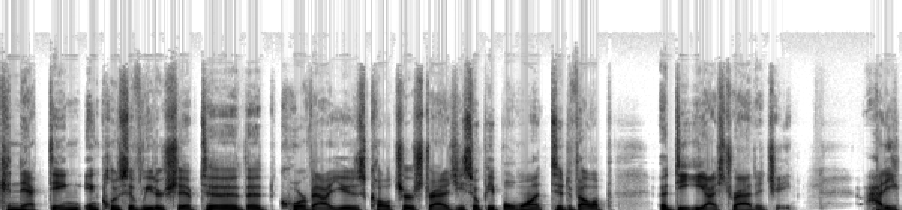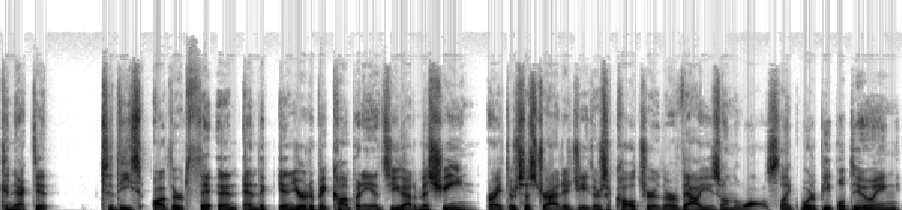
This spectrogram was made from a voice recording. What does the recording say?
connecting inclusive leadership to the core values, culture, strategy. So people want to develop a DEI strategy. How do you connect it to these other things and and the, and you're at a big company and so you got a machine right? There's a strategy there's a culture there are values on the walls. Like what are people doing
